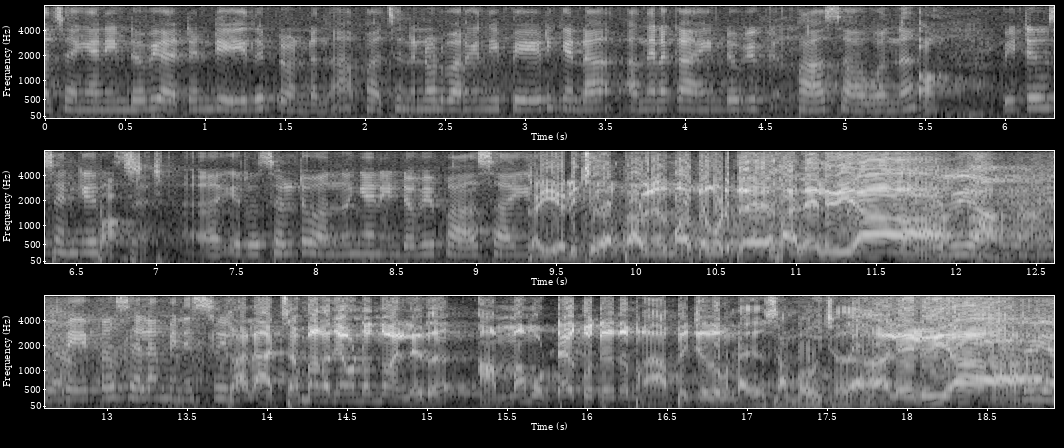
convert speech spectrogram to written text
അച്ഛൻ ഞാൻ ഇന്റർവ്യൂ അറ്റൻഡ് ചെയ്തിട്ടുണ്ടെന്ന് അപ്പം അച്ഛൻ എന്നോട് പറഞ്ഞു നീ പേടിക്കണ്ട അന്ന് നിനക്ക് ആ ഇന്റർവ്യൂ പാസ്സാവുമെന്ന്. പിറ്റേ ദിവസം എനിക്ക്. ഈ റിസൾട്ട് വന്നു ഞാൻ ഇന്റർവ്യൂ പാസ്സായി. കൈയടിച്ച് കർത്താവിന് മാത്രം കൊടുത്തേ. പേപ്പേഴ്സ് എല്ലാം മിനിസ്ട്രി കാല അച്ഛൻ പറഞ്ഞുകൊണ്ടൊന്നും അല്ല ഇത്. അമ്മ മുട്ടയെ കുത്തിന്ന് പ്രാർത്ഥിച്ചത് കൊണ്ടാണ് സംഭവിച്ചത്. ഹലേലുയ ഹല്ലേലൂയ.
